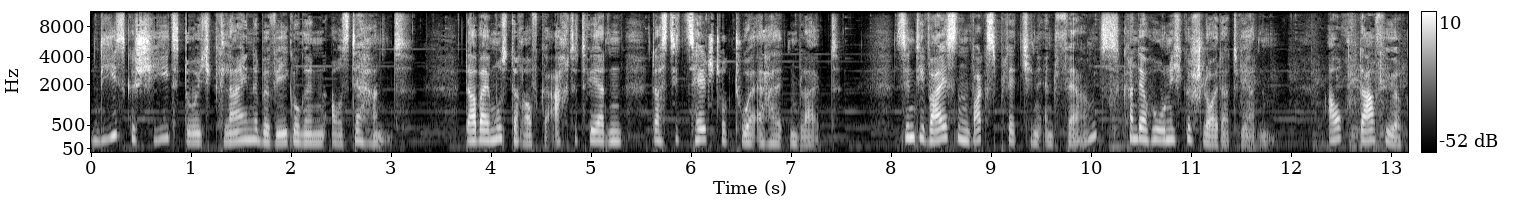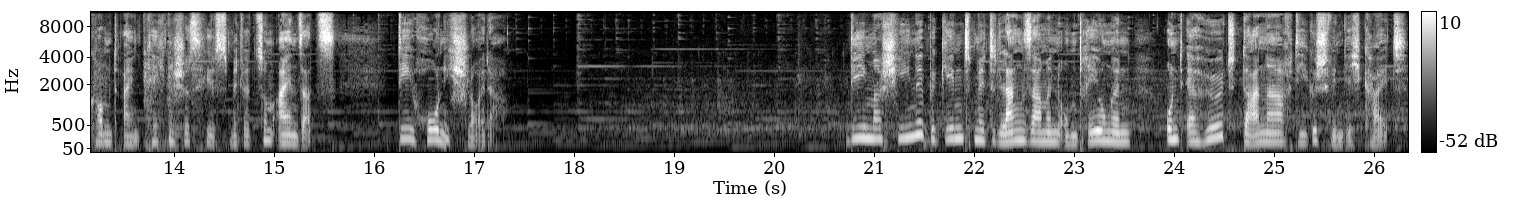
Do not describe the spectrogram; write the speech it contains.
Dies geschieht durch kleine Bewegungen aus der Hand. Dabei muss darauf geachtet werden, dass die Zellstruktur erhalten bleibt. Sind die weißen Wachsplättchen entfernt, kann der Honig geschleudert werden. Auch dafür kommt ein technisches Hilfsmittel zum Einsatz – die Honigschleuder. Die Maschine beginnt mit langsamen Umdrehungen und erhöht danach die Geschwindigkeit.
